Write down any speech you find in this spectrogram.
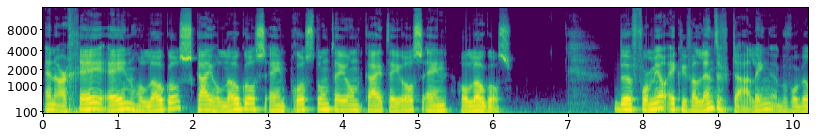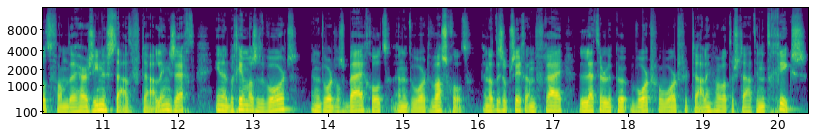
NRG 1 hologos, kai hologos, 1 prostontheon, kai theos, 1 hologos. De formeel equivalente vertaling, bijvoorbeeld van de herziene statenvertaling, zegt: In het begin was het woord, en het woord was bij God, en het woord was God. En dat is op zich een vrij letterlijke woord-voor-woord vertaling van wat er staat in het Grieks.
